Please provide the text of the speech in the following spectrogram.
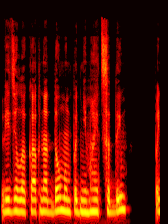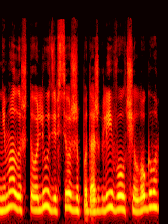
Видела, как над домом поднимается дым, Понимала, что люди все же подожгли волчье логово.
